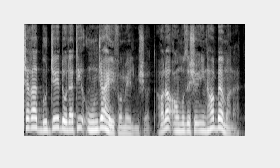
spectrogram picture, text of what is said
چقدر بودجه دولتی اونجا حیف و میل می‌شد. حالا آموزش و اینها بماند.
